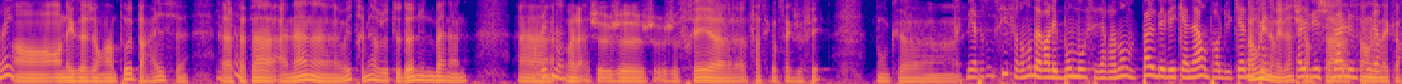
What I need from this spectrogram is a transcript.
Oui, En, en exagérant un peu, pareil, c'est euh, papa Anan, oui très bien, je te donne une banane. Euh, voilà, je, je, je, je ferai, euh, enfin c'est comme ça que je fais. Donc euh, Mais l'important aussi, c'est vraiment d'avoir les bons mots. C'est-à-dire vraiment pas le bébé canard, on parle du cadeau, ah oui non mais bien pas sûr, le bébé ça, cheval, le ça, poulain. Ça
